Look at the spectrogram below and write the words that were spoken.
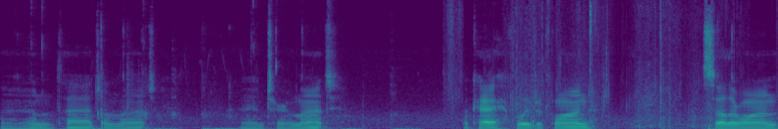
And that and that. And turn that. Okay, I've looted one. This other one.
